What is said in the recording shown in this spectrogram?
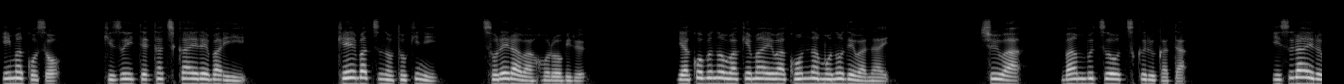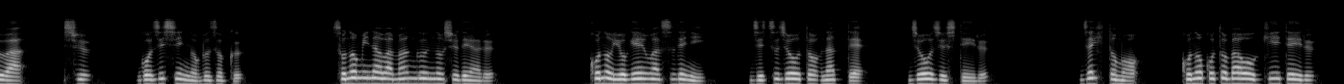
今こそ、気づいて立ち返ればいい。刑罰の時に、それらは滅びる。ヤコブの分け前はこんなものではない。主は、万物を作る方。イスラエルは、主、ご自身の部族。その皆は万軍の主である。この予言はすでに、実情となって、成就している。ぜひとも、この言葉を聞いている、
